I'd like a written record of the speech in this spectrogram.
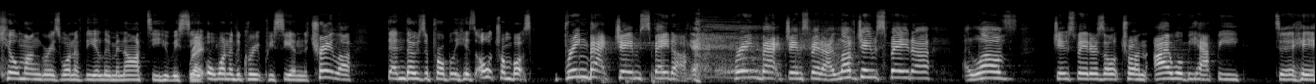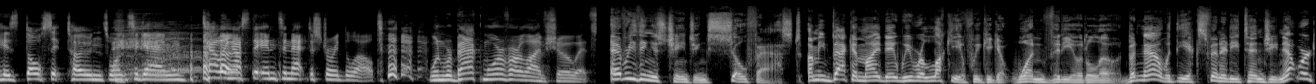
Killmonger is one of the Illuminati who we see, Right. or one of the group we see in the trailer, then those are probably his Ultron bots. Bring back James Spader. Bring back James Spader. I love James Spader. I love James Spader as Ultron. I will be happy to hear his dulcet tones once again, telling us the internet destroyed the world. When we're back, more of our live show at Everything is changing so fast. I mean, back in my day, we were lucky if we could get one video to load. But now with the Xfinity 10G network,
